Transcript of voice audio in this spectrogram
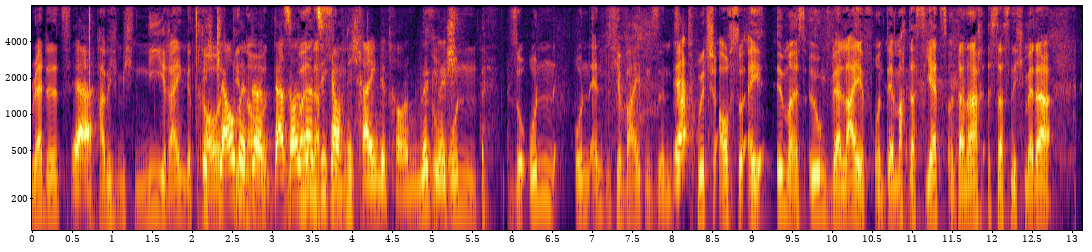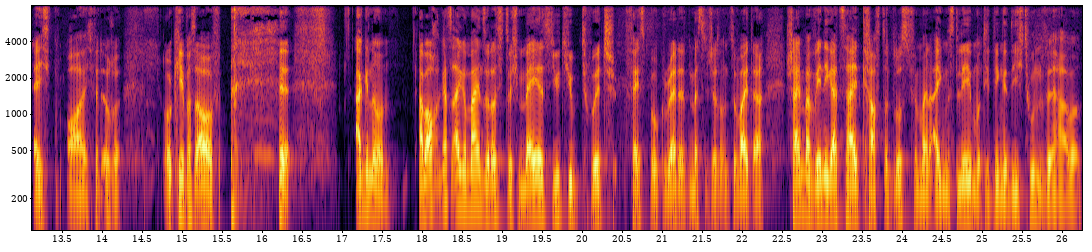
Reddit Ja. habe ich mich nie reingetraut. Ich glaube, genau, da, da soll man sich so, auch nicht reingetrauen, wirklich. so, un, so un, unendliche Weiten sind. Ja. Twitch auch so, ey, immer ist irgendwer live und der macht das jetzt und danach ist das nicht mehr da. Ey, ich, oh, ich werd irre. Okay, pass auf. ah, genau. Aber auch ganz allgemein so, dass ich durch Mails, YouTube, Twitch, Facebook, Reddit, Messages und so weiter scheinbar weniger Zeit, Kraft und Lust für mein eigenes Leben und die Dinge, die ich tun will, habe.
